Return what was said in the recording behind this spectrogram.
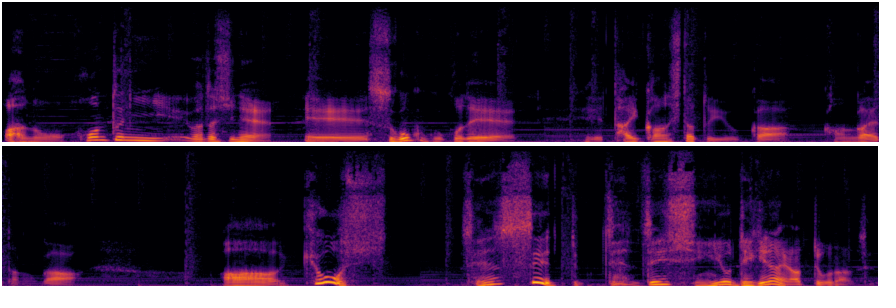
あの、本当に私ね、えー、すごくここで、えー、体感したというか、考えたのが、ああ、教師、先生って全然信用できないなってことなんですよ。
